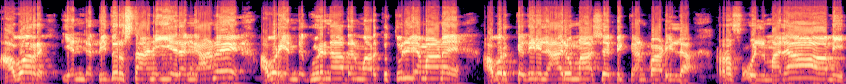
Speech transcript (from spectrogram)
അവർ എന്റെ പിതൃസ്ഥാനീയരംഗാണ് അവർ എന്റെ ഗുരുനാഥന്മാർക്ക് തുല്യമാണ്. അവർക്കെതിരിൽ ആരും ആക്ഷേപിക്കാൻ പാടില്ല. റഫുൽ മലാമി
